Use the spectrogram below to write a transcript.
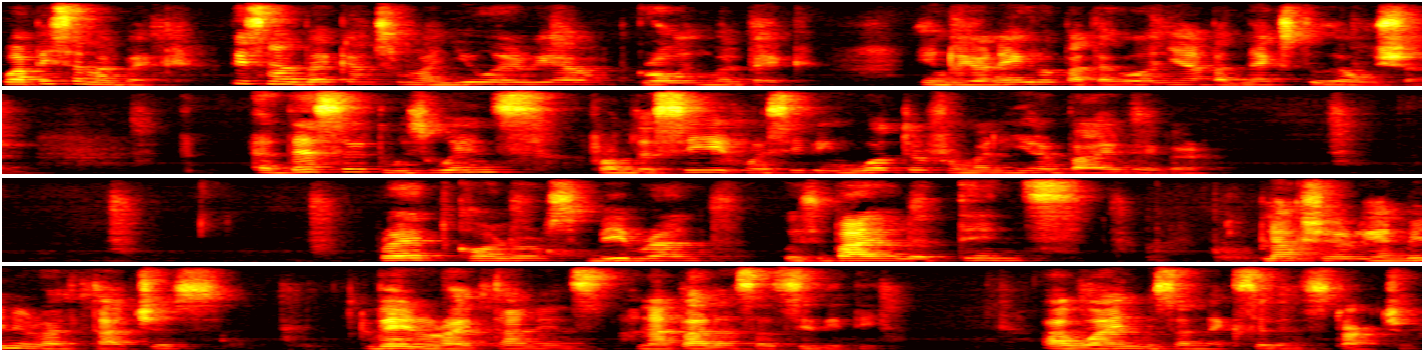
Wapisa Malbec. This Malbec comes from a new area growing Malbec in Rio Negro, Patagonia, but next to the ocean. A desert with winds from the sea receiving water from a nearby river. Red colors, vibrant, with violet tints, black sherry and mineral touches, very ripe tannins, and a balanced acidity. A wine with an excellent structure.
